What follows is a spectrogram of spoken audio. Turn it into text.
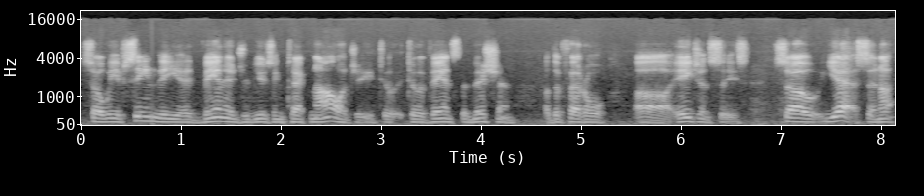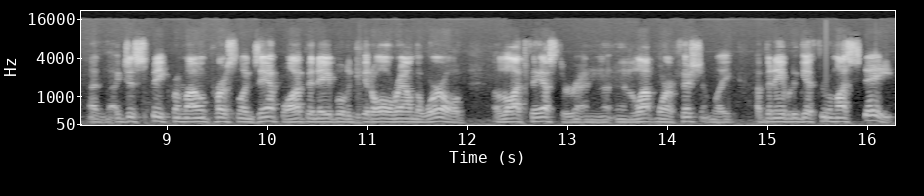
So we've seen the advantage of using technology to, to advance the mission of the federal uh, agencies. So yes, and I, I, just speak from my own personal example. I've been able to get all around the world a lot faster and, and a lot more efficiently. I've been able to get through my state,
